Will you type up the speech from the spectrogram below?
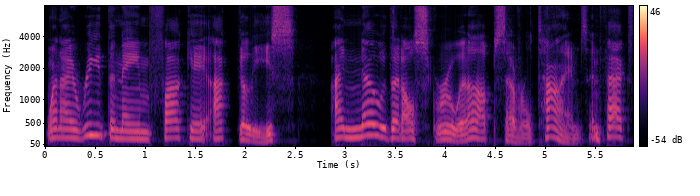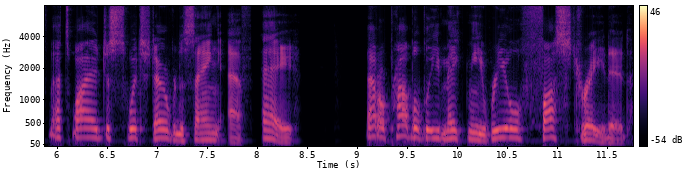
when I read the name Focke Achgelis, I know that I'll screw it up several times. In fact, that's why I just switched over to saying FA. That'll probably make me real frustrated,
